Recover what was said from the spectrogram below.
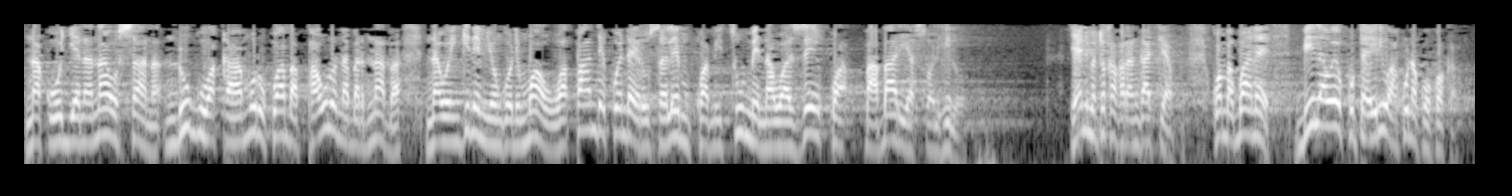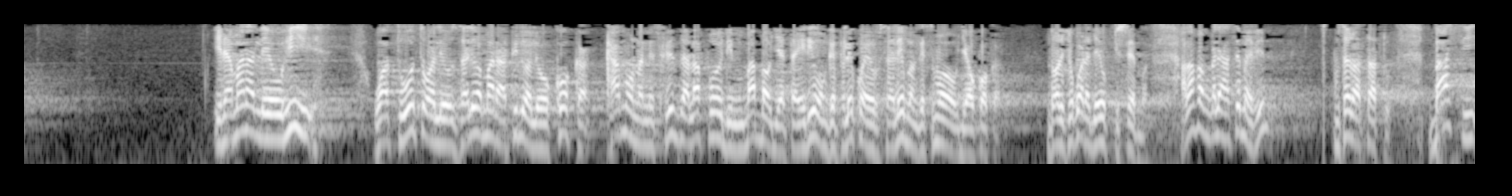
na kuhojiana nao sana ndugu wakaamuru kwamba paulo na barnaba na wengine miongoni mwao wapande kwenda yerusalemu kwa mitume na wazee kwa habari ya swali hilo. Yaani imetoka farangati hapo kwamba bwana bila wewe kutairiwa hakuna kuokoka. Ina maana leo hii watu wote waliozaliwa mara ya pili waliokoka kama unanisikiliza alafu wewe ni mbaba hujatairiwa ungepelekwa yerusalemu angesema hujaokoka ndo alichokuwa najaribu kukisema. Alafu angalia anasema hivi mstari wa tatu basi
